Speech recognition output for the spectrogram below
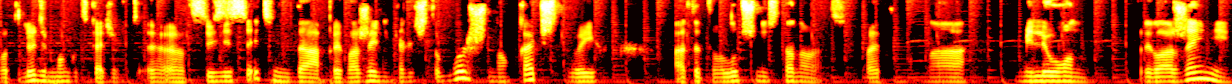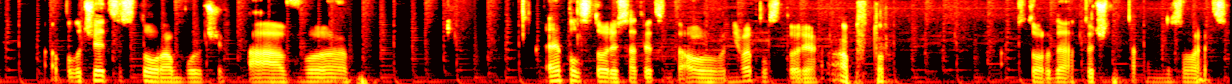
Вот, люди могут скачивать. Э, в связи с этим, да, приложений количество больше, но качество их от этого лучше не становится. Поэтому на миллион приложений а, получается 100 рабочих, а в Apple Store, соответственно, о, не в Apple Store, App Store. App Store, да, точно так он называется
